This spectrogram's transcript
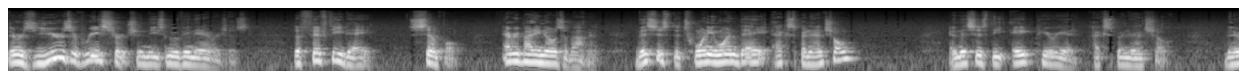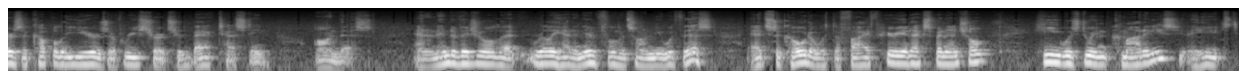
There's years of research in these moving averages. The 50 day, simple. Everybody knows about it. This is the 21 day exponential, and this is the 8 period exponential. There's a couple of years of research and back testing on this. And an individual that really had an influence on me with this, Ed Seykota with the 5 period exponential, he was doing commodities. He's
